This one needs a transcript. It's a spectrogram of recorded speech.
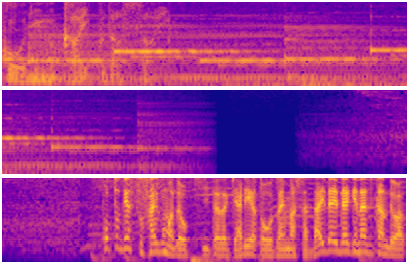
ご入会ください。ポッドキャスト最後までお聞きいただきありがとうございました。大々だけな時間では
